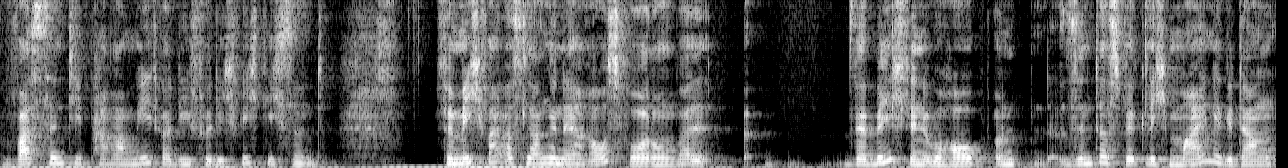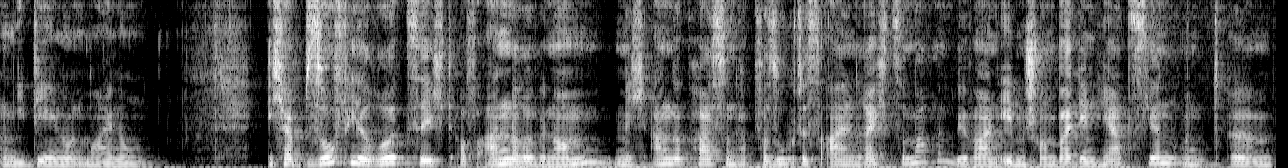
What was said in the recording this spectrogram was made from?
Was sind die Parameter, die für dich wichtig sind? Für mich war das lange eine Herausforderung, weil äh, wer bin ich denn überhaupt? Und sind das wirklich meine Gedanken, Ideen und Meinungen? Ich habe so viel Rücksicht auf andere genommen, mich angepasst und habe versucht, es allen recht zu machen. Wir waren eben schon bei den Herzchen und ähm,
